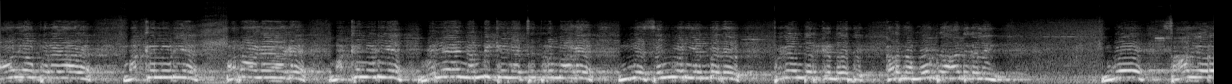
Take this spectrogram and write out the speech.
பாதுகாப்பதாக மக்களுடைய பதாகையாக மக்களுடைய ஒரே நம்பிக்கை நட்சத்திரமாக இந்த செல்வடி என்பது திகழ்ந்திருக்கின்றது. கடந்த மூன்று ஆண்டுகளில் இதே சாலையோர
